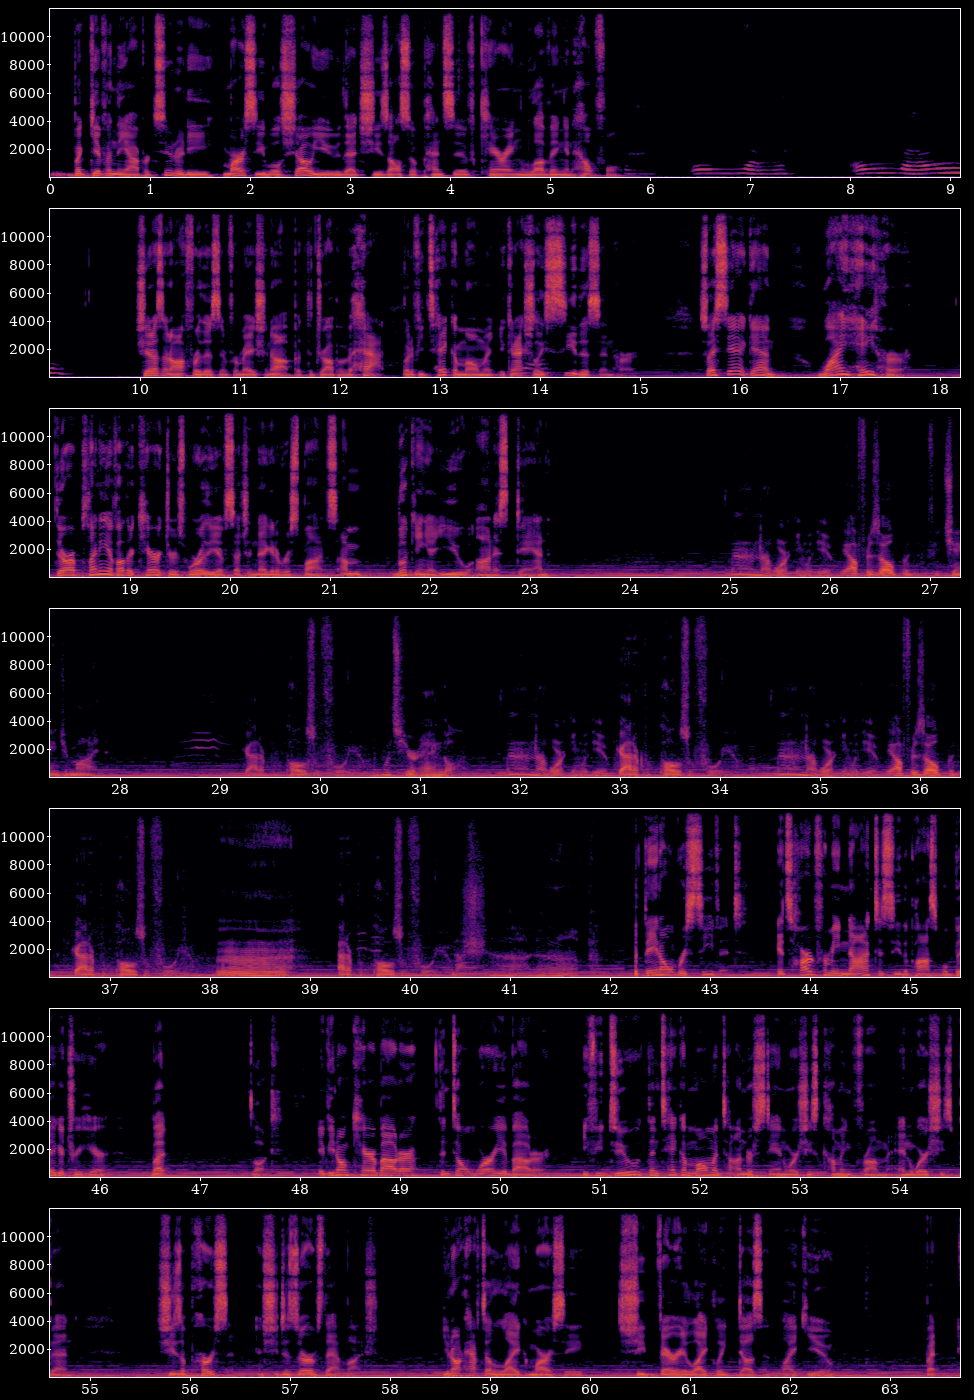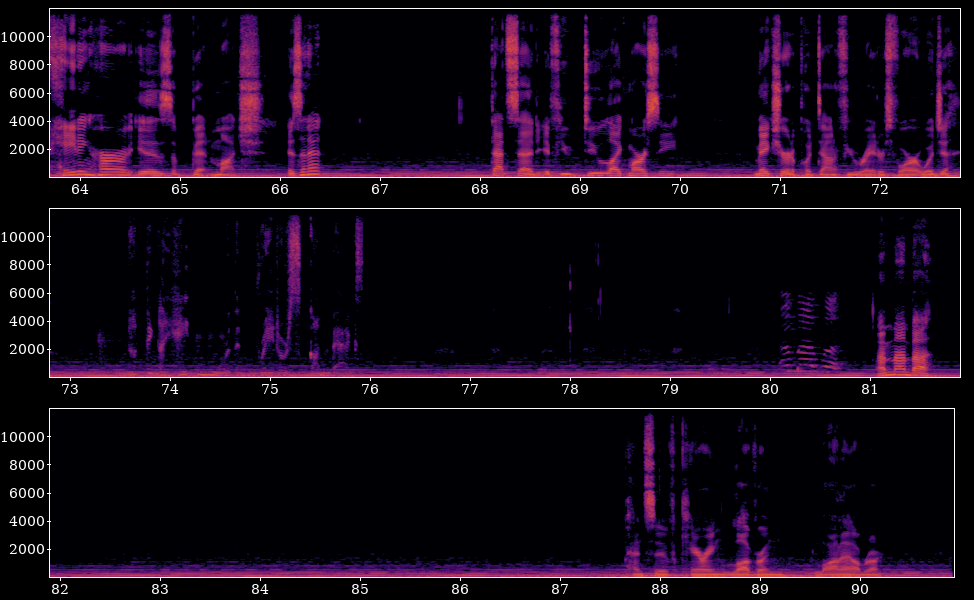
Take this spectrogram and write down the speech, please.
But given the opportunity, Marcy will show you that she's also pensive, caring, loving, and helpful. She doesn't offer this information up at the drop of a hat, but if you take a moment, you can actually see this in her. So I say again, why hate her? There are plenty of other characters worthy of such a negative response. I'm looking at you, honest Dan. Eh, I'm not working with you. The offer's open if you change your mind. Got a proposal for you. What's your angle? Eh, I'm not working with you. Got a proposal for you. Eh, I'm not working with you. The offer's open. Got a proposal for you. Ugh. Got a proposal for you. Shut up. But they don't receive it. It's hard for me not to see the possible bigotry here, but look, if you don't care about her, then don't worry about her. If you do, then take a moment to understand where she's coming from and where she's been. She's a person, and she deserves that much. You don't have to like Marcy, she very likely doesn't like you. But hating her is a bit much, isn't it? That said, if you do like Marcy, make sure to put down a few raiders for her, would you? Nothing I hate more than raider scumbags. Amamba. Caring, loving, blah, blah, blah.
